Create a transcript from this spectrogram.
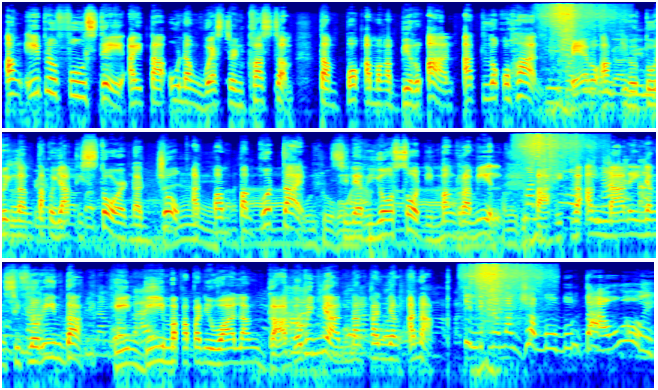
Ang April Fool's Day ay taunang Western custom, tampok ang mga biruan at lokohan. Pero ang inuturing ng takoyaki store na joke at pampag-good time, sineryoso ni Mang Ramil. Kahit nga ang nanay niyang si Florinda, hindi makapaniwalang gagawin yan ng kanyang anak. Hindi naman siya bubong tao eh.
